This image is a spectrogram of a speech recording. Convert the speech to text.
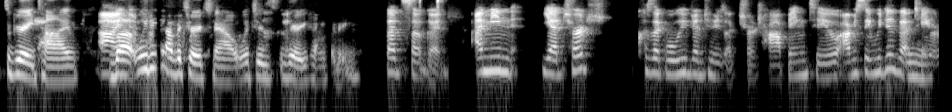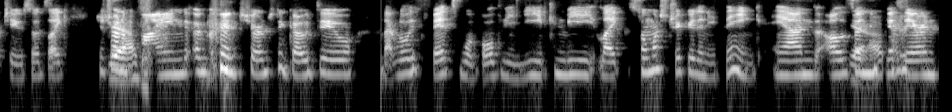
it's a great time I but know. we do have a church now which is very comforting That's so good. I mean, yeah, church, because like what we've done too is like church hopping too. Obviously, we did that at Mm. Taylor too. So it's like just trying to find a good church to go to that really fits what both of you need can be like so much trickier than you think. And all of a sudden Yeah. you get there and, and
